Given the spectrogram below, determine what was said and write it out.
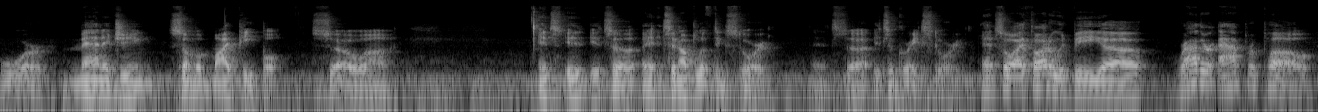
or managing some of my people." So. Um, it's it, it's a it's an uplifting story. It's uh, it's a great story, and so I thought it would be uh, rather apropos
